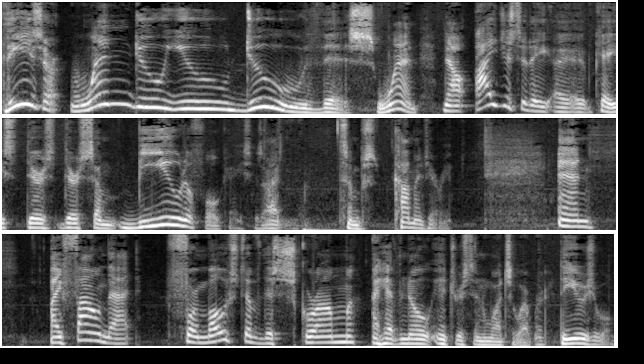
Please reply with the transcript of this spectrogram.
These are when do you do this? When now? I just did a, a case. There's there's some beautiful cases. I some commentary, and I found that for most of the scrum, I have no interest in whatsoever. The usual.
